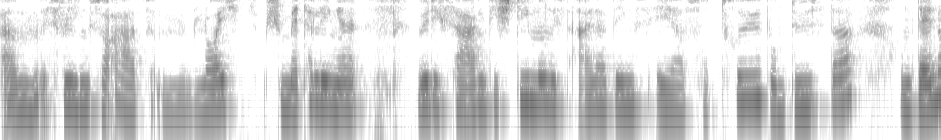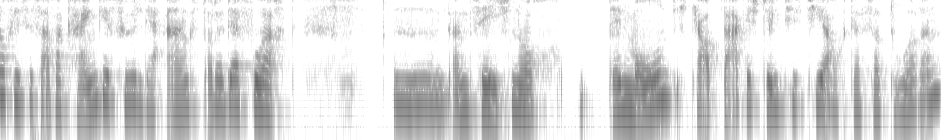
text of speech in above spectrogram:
ähm, es fliegen so Art ähm, Leuchtschmetterlinge, würde ich sagen. Die Stimmung ist allerdings eher so trüb und düster und dennoch ist es aber kein Gefühl der Angst oder der Furcht. Mm, dann sehe ich noch den Mond. Ich glaube, dargestellt ist hier auch der Saturn.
